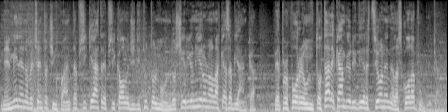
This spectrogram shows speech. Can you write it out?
Nel 1950 psichiatri e psicologi di tutto il mondo si riunirono alla Casa Bianca per proporre un totale cambio di direzione nella scuola pubblica.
